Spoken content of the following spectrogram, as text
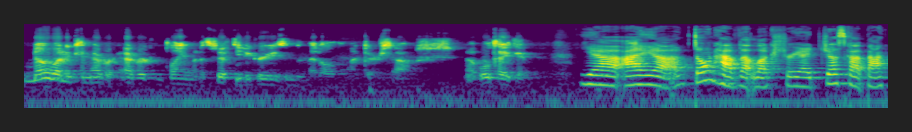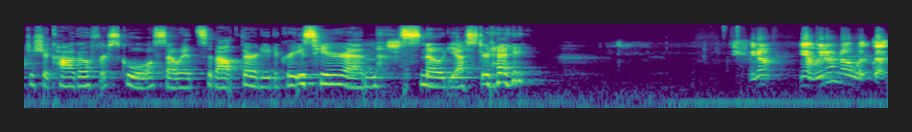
no one can ever ever complain when it's 50 degrees in the middle of the winter. So uh, we'll take it. Yeah, I uh, don't have that luxury. I just got back to Chicago for school, so it's about 30 degrees here and snowed yesterday. We don't, yeah, we don't know what that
